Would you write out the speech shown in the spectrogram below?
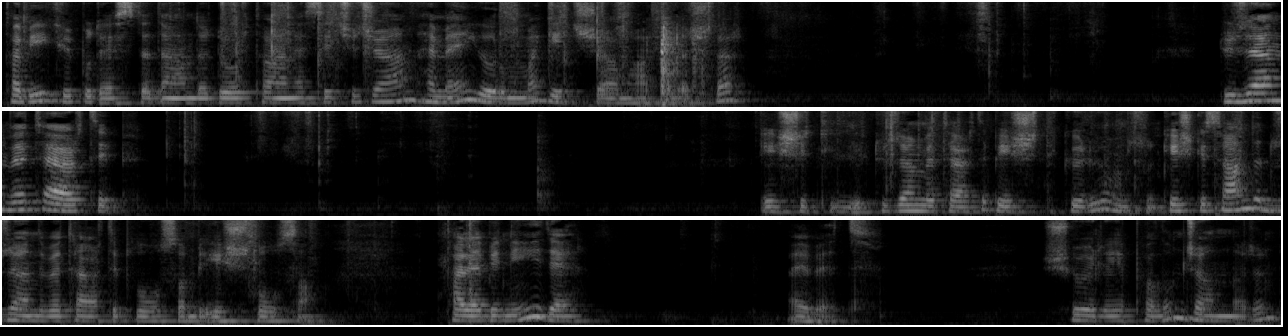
Tabii ki bu desteden de 4 tane seçeceğim. Hemen yorumuma geçeceğim arkadaşlar. Düzen ve tertip. eşitlik, düzen ve tertip eşitlik görüyor musun? Keşke sen de düzenli ve tertipli olsan, bir eşit olsan. Talebin iyi de. Evet. Şöyle yapalım canlarım.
